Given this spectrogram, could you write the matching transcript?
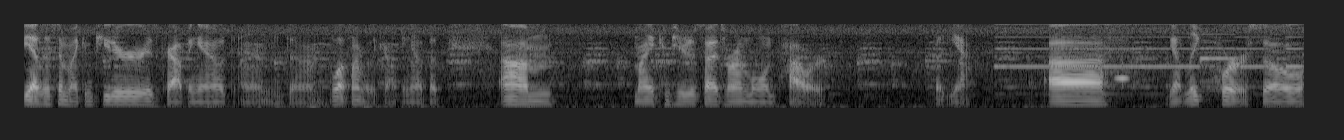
But yeah, as I said, my computer is crapping out, and, um, well, it's not really crapping out, but, um, my computer decided to run low on power. But yeah. Uh, got Lake Quirr, so,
